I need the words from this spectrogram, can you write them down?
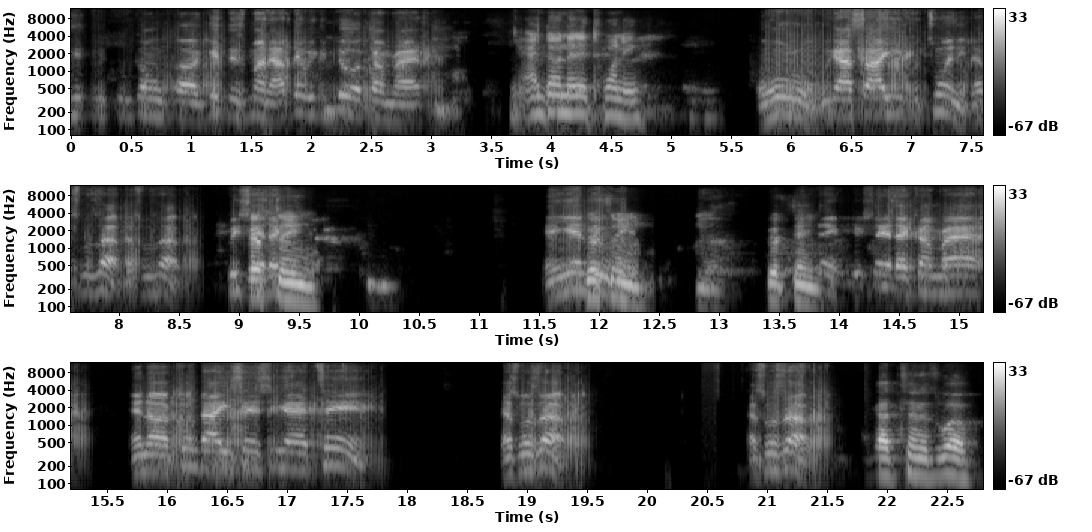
we're gonna uh, get this money. I think we can do it, comrades. I donated twenty. Oh, we got Saeed for twenty. That's what's up. That's what's up. Appreciate that. Fifteen, And Yendu. fifteen, yeah, fifteen. Appreciate that, comrade. And uh, Kundai said she had ten. That's what's up. That's what's up. I got ten as well.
